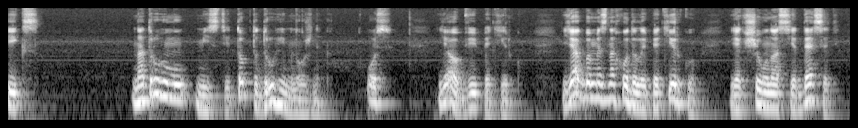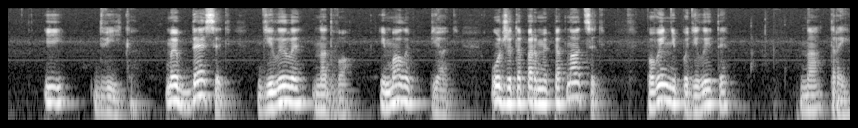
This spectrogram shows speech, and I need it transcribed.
х на другому місці, тобто другий множник. Ось я обвів п'ятірку. Як би ми знаходили п'ятірку, якщо у нас є 10 і двійка? Ми б 10 ділили на 2 і мали б 5. Отже, тепер ми 15 повинні поділити на 3.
